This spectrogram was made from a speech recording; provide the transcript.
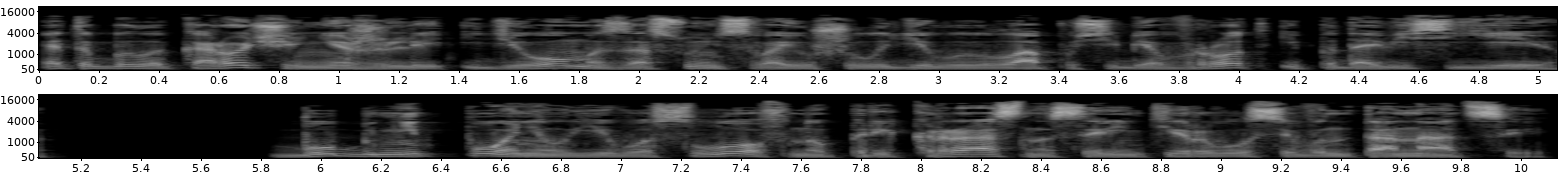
Это было короче, нежели идиома «засунь свою шелудивую лапу себе в рот и подавись ею». Буб не понял его слов, но прекрасно сориентировался в интонации.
